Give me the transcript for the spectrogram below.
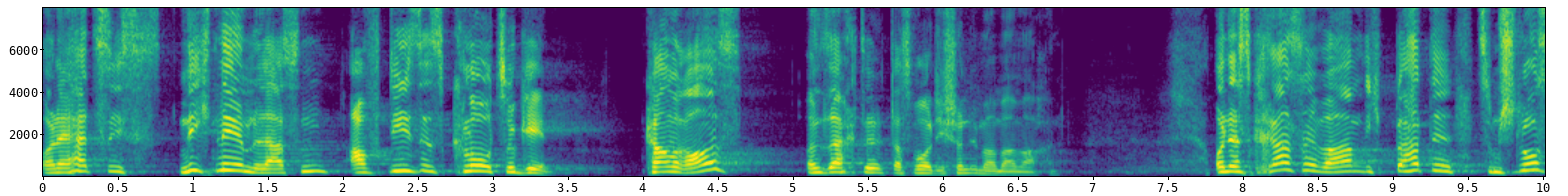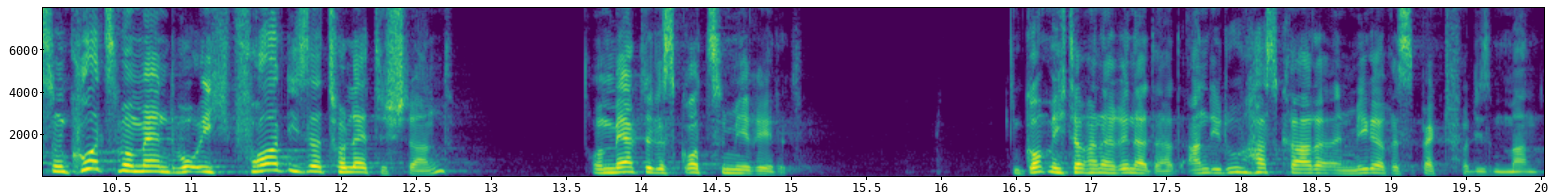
Und er hat sich nicht nehmen lassen, auf dieses Klo zu gehen. Kam raus und sagte, das wollte ich schon immer mal machen. Und das Krasse war, ich hatte zum Schluss einen kurzen Moment, wo ich vor dieser Toilette stand und merkte, dass Gott zu mir redet. Und Gott mich daran erinnert hat, Andi, du hast gerade einen mega Respekt vor diesem Mann.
